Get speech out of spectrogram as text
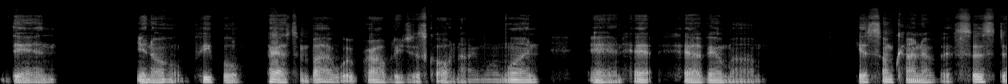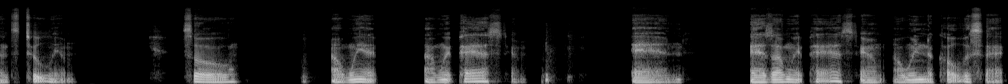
then you know people passing by would probably just call 911 and ha- have him um, get some kind of assistance to him. So I went, I went past him, and as I went past him, I went in the cul-de-sac,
